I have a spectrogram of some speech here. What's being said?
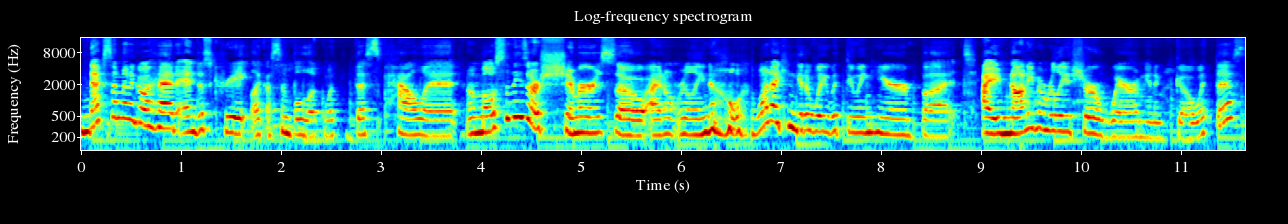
Next, I'm gonna go ahead and just create like a simple look with this palette. Now, most of these are shimmers, so I don't really know what I can get away with doing here, but I'm not even really sure where I'm gonna go with this.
